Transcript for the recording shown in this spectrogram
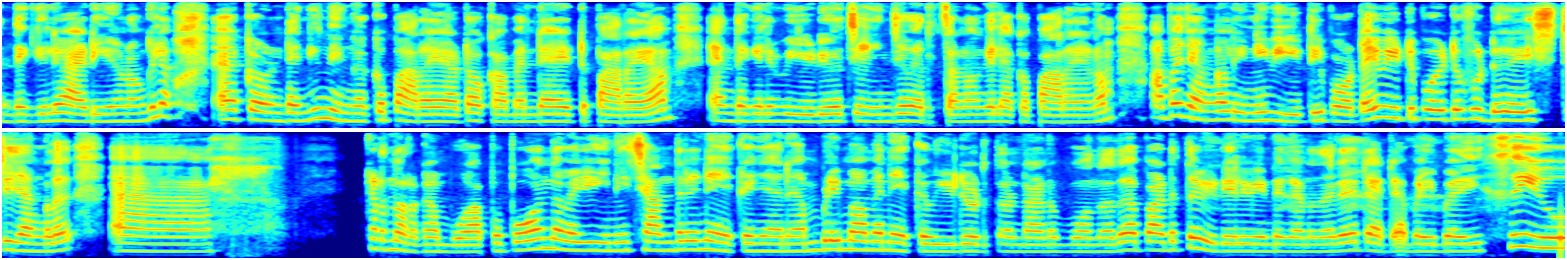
എന്തെങ്കിലും ആഡ് ചെയ്യണമെങ്കിലോ ഒക്കെ ഉണ്ടെങ്കിൽ നിങ്ങൾക്ക് പറയാം കേട്ടോ കമന്റായിട്ട് പറയാം. എന്തെങ്കിലും വീഡിയോ ചേഞ്ച് വരുത്തണമെങ്കിലൊക്കെ പറയണം. അപ്പോൾ ഞങ്ങൾ ഇനി വീട്ടിൽ പോട്ടെ. വീട്ടിൽ പോയിട്ട് ഫുഡ് കഴിച്ചിട്ട് ഞങ്ങൾ കിടന്നുറങ്ങാൻ പോവാം. അപ്പോൾ പോകുന്ന വഴി ഇനി ചന്ദ്രനെയൊക്കെ ഞാൻ അമ്പിളിമാമനെയൊക്കെ വീഡിയോ എടുത്തുകൊണ്ടാണ് പോകുന്നത്. അപ്പോൾ അടുത്ത വീഡിയോയിൽ വീണ്ടും കാണുന്നത് tata bye bye. See you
